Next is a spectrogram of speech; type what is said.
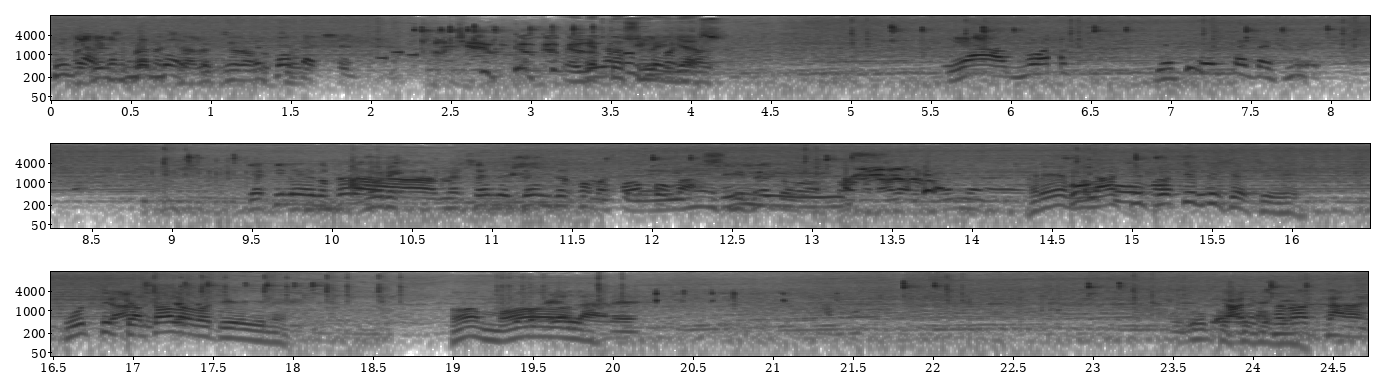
Τι Ο Γέλης έκανε, δεν δεν πέταξε, δεν πέταξε. ξέρω Δεν το ξέρω. πέταξες. Ε, γι' αυτό σου λέει γεια σου. Για what? Γιατί δεν πέταξες; Γιατί λέει εδώ πέρα Mercedes δεν δεχόμαστε. Όπο, λέει, είναι Βασίλη. συγκεκριμένο. Ρε Βλάση, πώς είπες έτσι; Ούτε κατάλαβα τι έγινε. Αμά. Έλα ρε. Κάνει ξανά κάνει.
